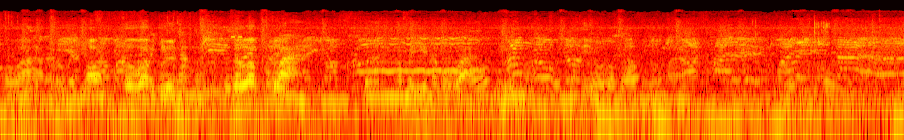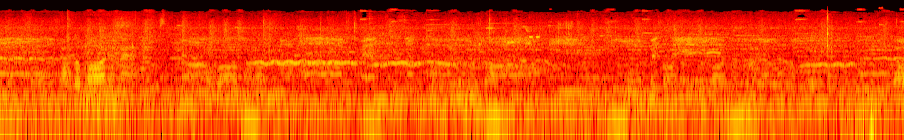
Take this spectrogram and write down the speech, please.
เพราะว่าเพราะคือว่าปืนคือว่าปืนว่าปืนต้องไปยืนทั้งผู้ว่าปืนของผมที่โอรบนี้มา แล้วก็บอได้ไหมบอของเรามีสองมีสองต้องมีบอทำแล้ว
